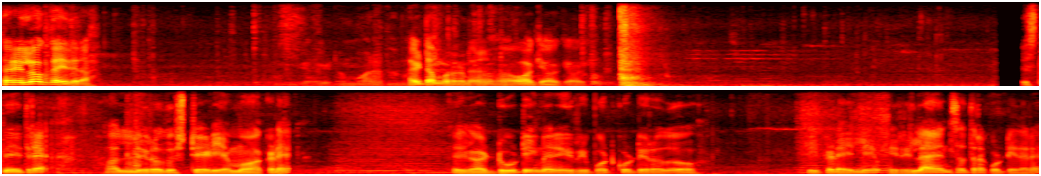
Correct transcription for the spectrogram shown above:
ಸರ್ ಎಲ್ಲಿ ಹೋಗ್ತಾ ಇದ್ದೀರಾ? ಐಟಮ್ ಹೊರಗಡೆ. ಓಕೆ ಓಕೆ ಓಕೆ ಸ್ನೇಹಿತರೆ ಅಲ್ಲಿರೋದು ಸ್ಟೇಡಿಯಮ್ಮು ಆ ಕಡೆ. ಈಗ ಡ್ಯೂಟಿಗೆ ನನಗೆ ರಿಪೋರ್ಟ್ ಕೊಟ್ಟಿರೋದು ಈ ಕಡೆ ಇಲ್ಲಿ. ರಿಲಯನ್ಸ್ ಹತ್ರ ಕೊಟ್ಟಿದ್ದಾರೆ.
